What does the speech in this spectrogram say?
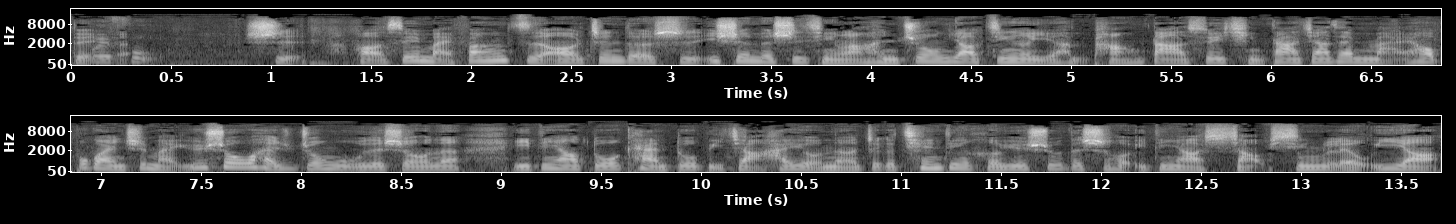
维护。是好，所以买房子哦，真的是一生的事情啦，很重要，金额也很庞大，所以请大家在买哈，不管你是买预售还是中古屋的时候呢，一定要多看多比较，还有呢，这个签订合约书的时候一定要小心留意、哦。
